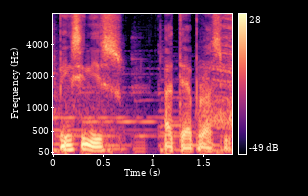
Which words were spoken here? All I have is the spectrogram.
Pense nisso. Até a próxima.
